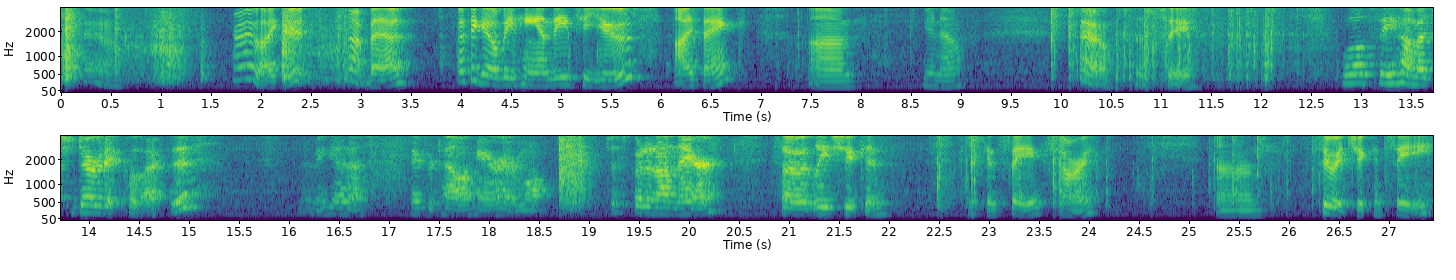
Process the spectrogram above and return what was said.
Yeah, I like it. Not bad. I think it'll be handy to use, I think. Um, you know. Oh, let's see. We'll see how much dirt it collected. Let me get a paper towel here and we'll just put it on there. So at least you can you can see, sorry. Um, see what you can see.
